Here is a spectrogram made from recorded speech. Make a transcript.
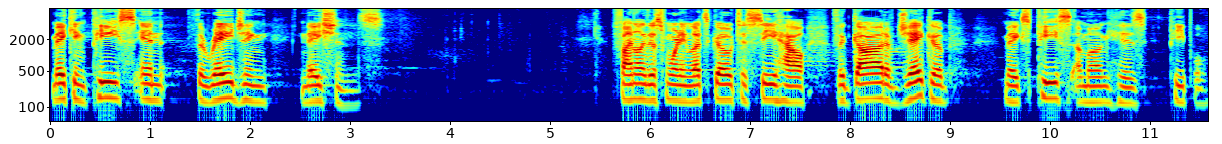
making peace in the raging nations. Finally, this morning, let's go to see how the God of Jacob makes peace among his people.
